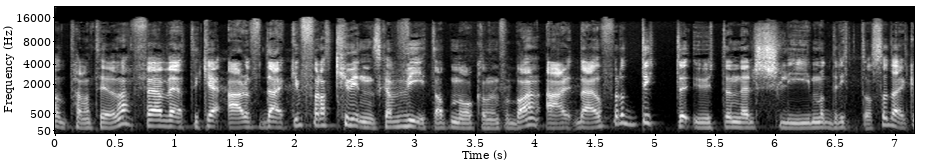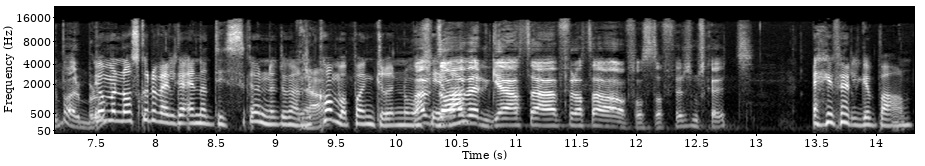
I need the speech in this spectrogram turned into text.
alternativene. For jeg vet ikke, er det, det er ikke for at kvinnen skal vite at nå kan hun få barn. Er, det er jo for å dytte ut en del slim og dritt også. Det er jo ikke bare blod. Jo, men nå skal du velge en av disse grunnene. Du kan ikke Ja. komme på en grunn nummer fire. da velger jeg at det er for at det er avfallsstoffer som skal ut. Jeg velger barn.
